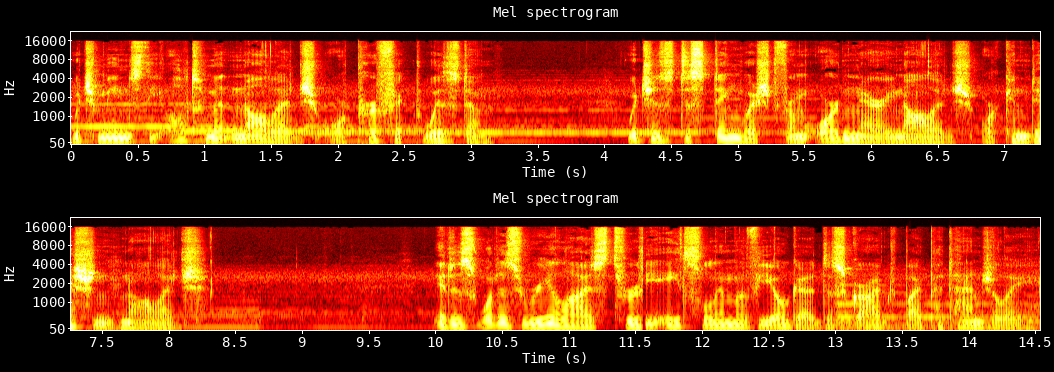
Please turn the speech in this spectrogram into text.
which means the ultimate knowledge or perfect wisdom. which is distinguished from ordinary knowledge or conditioned knowledge. It is what is realized through the eighth limb of yoga described by Patanjali.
